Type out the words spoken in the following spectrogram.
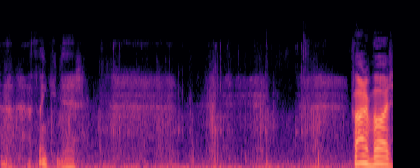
I think he did. Find him, bud.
